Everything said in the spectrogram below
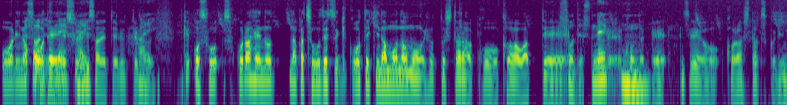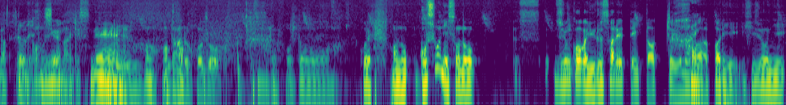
終わりの方で修理されてるっていうことはい、結構そそこら辺のなんか超絶技巧的なものもひょっとしたらこう加わってそうですね。こんだけ税を凝らした作りになってるのかもしれないですね。なるほど。なるほど。これあの御所にその巡行が許されていたというのがはいやっぱり非常に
